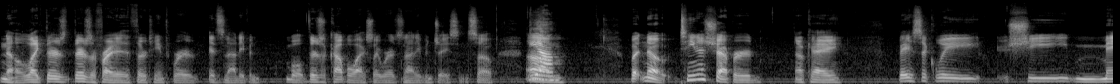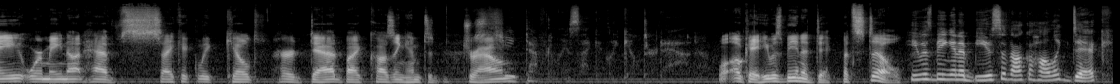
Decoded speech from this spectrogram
no. Like there's there's a Friday the Thirteenth where it's not even. Well, there's a couple actually where it's not even Jason. So Yeah. um, But no, Tina Shepard. Okay, basically she may or may not have psychically killed her dad by causing him to drown. she definitely psychically killed her dad. Well, okay, he was being a dick, but still, He was being an abusive alcoholic dick.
